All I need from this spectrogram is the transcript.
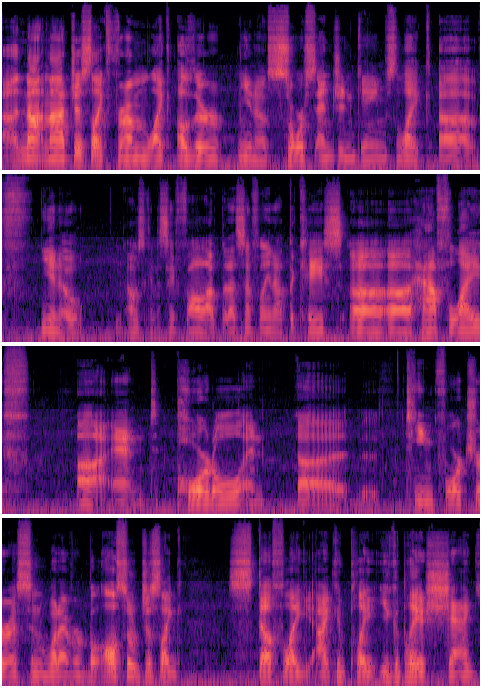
uh, not not just like from like other you know source engine games like uh you know i was gonna say fallout but that's definitely not the case uh uh half-life uh and portal and uh team fortress and whatever but also just like stuff like i can play you could play a shaggy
